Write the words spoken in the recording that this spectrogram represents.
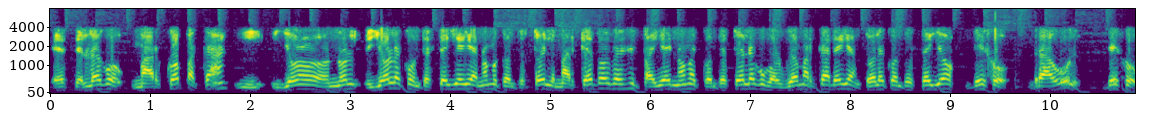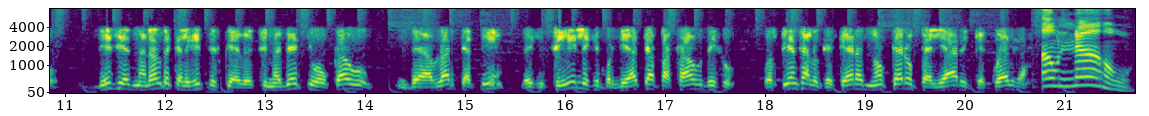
este, luego marcó para acá y, yo no, yo le contesté y ella no me contestó y le marqué dos veces para allá y no me contestó y luego volvió a marcar ella, entonces le contesté yo, dijo, Raúl, dijo, dice Esmeralda que le dijiste que si me había equivocado de hablarte a ti, le dije, sí, le dije, porque ya te ha pasado, dijo, pues piensa lo que quieras, no quiero pelear y que cuelga. Oh, no.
